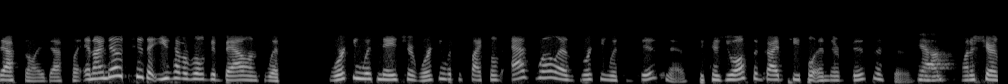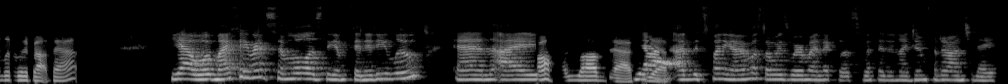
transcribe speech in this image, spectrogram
Definitely, definitely. And I know too that you have a real good balance with working with nature, working with the cycles, as well as working with business because you also guide people in their businesses. Yeah. Want to share a little bit about that? Yeah, well, my favorite symbol is the infinity loop. And I, oh, I love that. Yeah, yeah. it's funny. I almost always wear my necklace with it, and I didn't put it on today.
